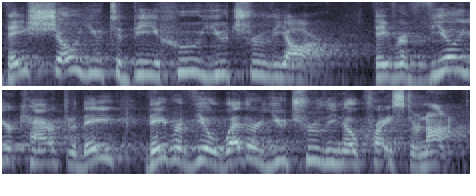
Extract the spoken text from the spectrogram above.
They show you to be who you truly are. They reveal your character. They, they reveal whether you truly know Christ or not.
